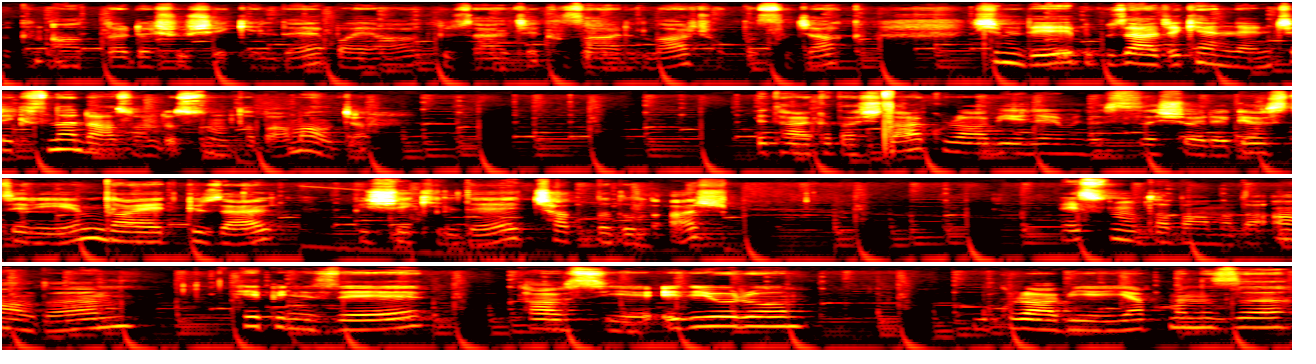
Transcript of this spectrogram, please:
Bakın altları da şu şekilde bayağı güzelce kızardılar. Çok da sıcak. Şimdi bu güzelce kendilerini çeksinler. Daha sonra da sunum tabağıma alacağım. Evet arkadaşlar kurabiyelerimi de size şöyle göstereyim. Gayet güzel bir şekilde çatladılar. Ve sunum tabağıma da aldım. Hepinize tavsiye ediyorum. Bu kurabiyeyi yapmanızı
